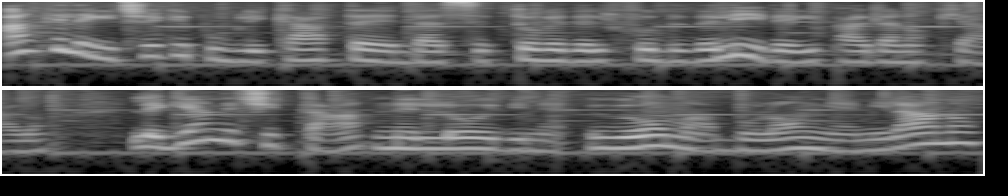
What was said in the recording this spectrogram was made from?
Anche le ricerche pubblicate dal settore del food delivery parlano chiaro. Le grandi città, nell'ordine Roma, Bologna e Milano,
